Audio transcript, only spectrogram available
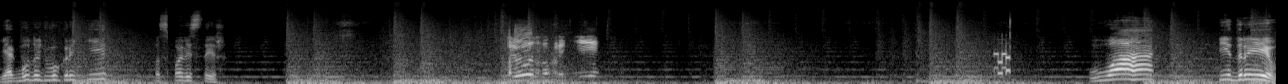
Як будуть в укритті, сповістиш. Плюс в укрытии. Увага! Підрив!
